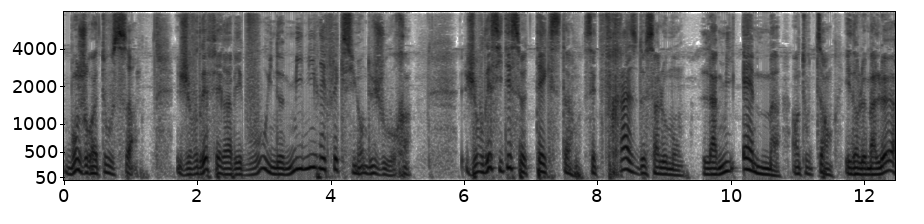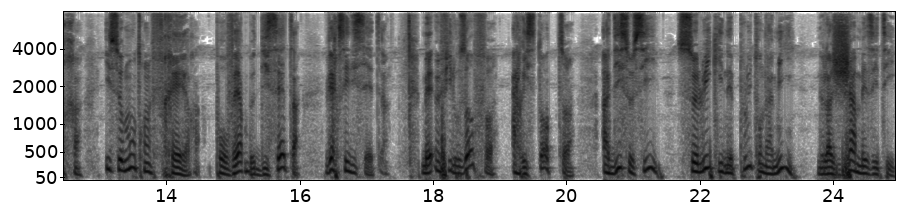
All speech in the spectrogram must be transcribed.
Bonjour à tous. Je voudrais faire avec vous une mini réflexion du jour. Je voudrais citer ce texte, cette phrase de Salomon. L'ami aime en tout temps et dans le malheur, il se montre un frère. Proverbe 17, verset 17. Mais un philosophe, Aristote, a dit ceci, celui qui n'est plus ton ami ne l'a jamais été.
